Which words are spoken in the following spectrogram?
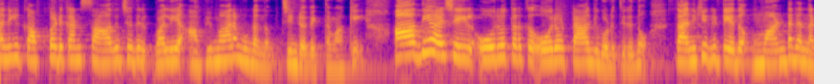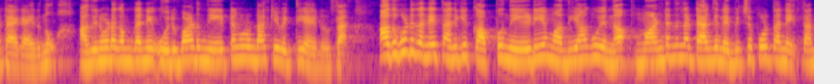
തനിക്ക് കപ്പെടുക്കാൻ സാധിച്ചതിൽ വലിയ അഭിമാനമുണ്ടെന്നും ജിൻഡോ വ്യക്തമാക്കി. ആദ്യ ആഴ്ചയിൽ ഓരോരുത്തർക്ക് ഓരോ ടാഗ് കൊടുത്തിരുന്നു. തനിക്ക് കിട്ടിയത് മണ്ടൻ എന്ന ടാഗ് ആയിരുന്നു. അതിനോടകം തന്നെ ഒരുപാട് നേട്ടങ്ങൾ ഉണ്ടാക്കിയ വ്യക്തിയായിരുന്നു താൻ. അതുകൊണ്ട് തന്നെ തനിക്ക് കപ്പ് നേടിയേ മതിയാകൂ എന്ന മണ്ടൻ എന്ന ടാഗ് ലഭിച്ചപ്പോൾ തന്നെ താൻ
